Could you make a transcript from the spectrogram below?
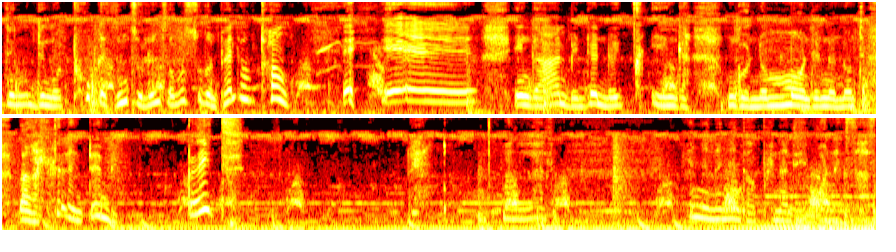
ndingothuka ezinzulwini zoba usuku ndiphele ubuthongo ingahambi into endoyicinga ngonomonde nononto bangahlele into embi gqithi manilala enye nenye ndawuphina ndiyibone kusasa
